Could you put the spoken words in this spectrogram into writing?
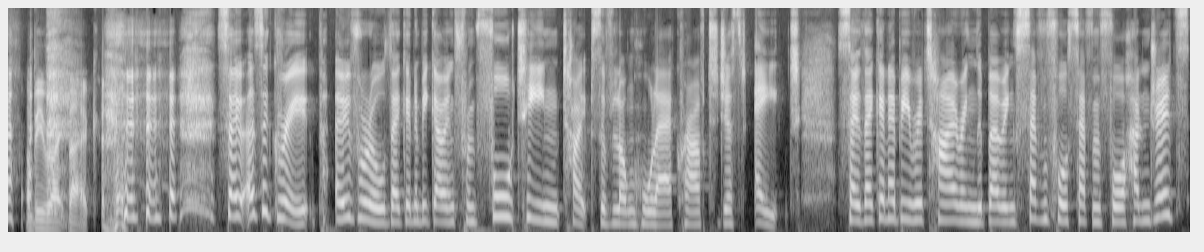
I'll be right back. so as a group, overall, they're going to be going from 14 types of long haul aircraft to just eight. So they're going to be retiring the Boeing 747 400s,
